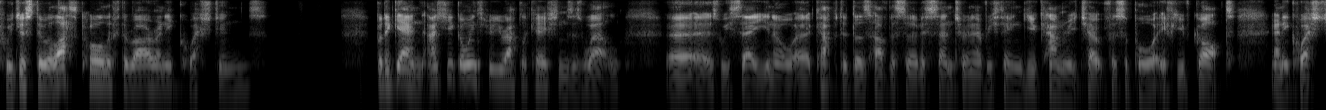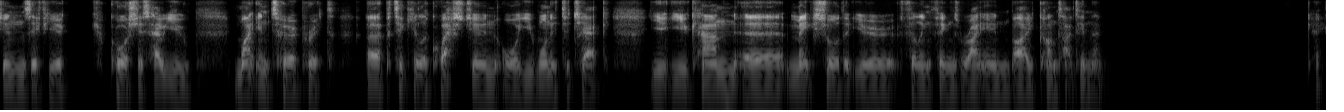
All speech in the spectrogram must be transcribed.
If we just do a last call if there are any questions. But again, as you're going through your applications as well, uh, as we say, you know, uh, Capita does have the service centre and everything. You can reach out for support if you've got any questions, if you're cautious how you might interpret a particular question or you wanted to check, you, you can uh, make sure that you're filling things right in by contacting them. Okay.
